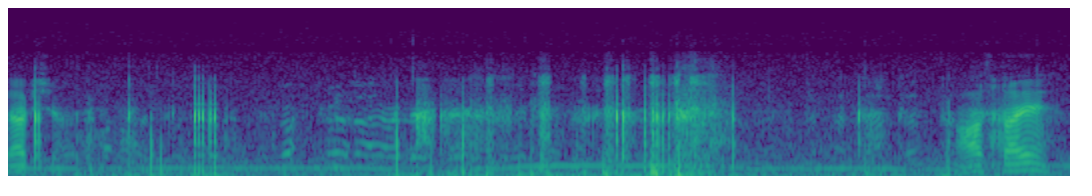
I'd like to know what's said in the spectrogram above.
Love shot. आस्ता है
